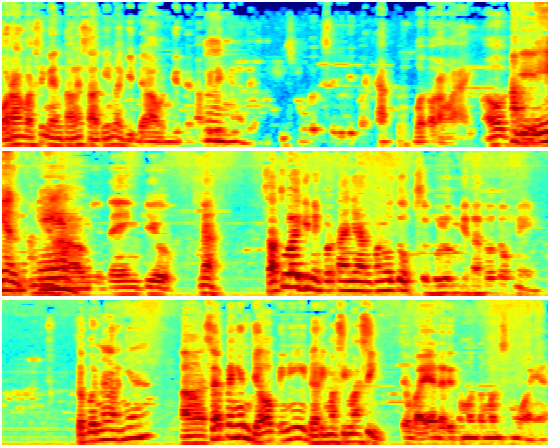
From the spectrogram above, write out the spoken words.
orang pasti mentalnya saat ini lagi down gitu ya. tapi Hmm. dengan ada ini semoga bisa jadi berkat buat orang lain oke Amin, amin. Amin. Amin, thank you. Nah, satu lagi nih pertanyaan penutup sebelum kita tutup nih. Sebenarnya Uh, saya pengen jawab ini dari masing-masing, coba ya dari teman-teman semua ya.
